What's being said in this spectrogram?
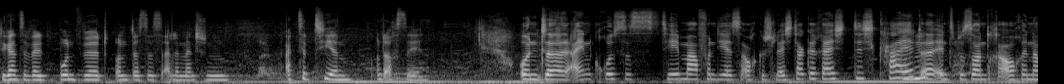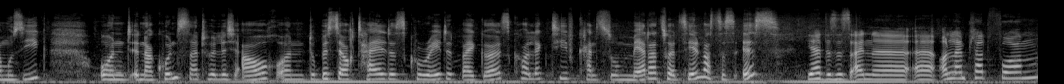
die ganze Welt bunt wird und dass es alle Menschen akzeptieren und auch sehen. Und äh, ein großes Thema von dir ist auch Geschlechtergerechtigkeit, äh, insbesondere auch in der Musik und in der Kunst natürlich auch. Und du bist ja auch Teil des Curated by Girls Kollektiv. Kannst du mehr dazu erzählen, was das ist? Ja, das ist eine äh, Online-Plattform,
